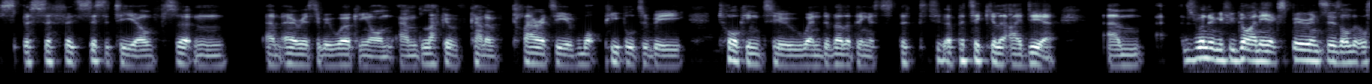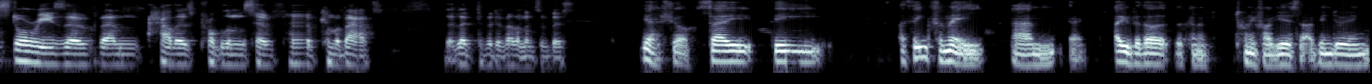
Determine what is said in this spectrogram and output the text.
specificity of certain um, areas to be working on, and lack of kind of clarity of what people to be talking to when developing a, a particular idea. Um, I was wondering if you've got any experiences or little stories of um, how those problems have, have come about that led to the development of this. Yeah, sure. So the, I think for me, um, over the, the kind of 25 years that I've been doing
